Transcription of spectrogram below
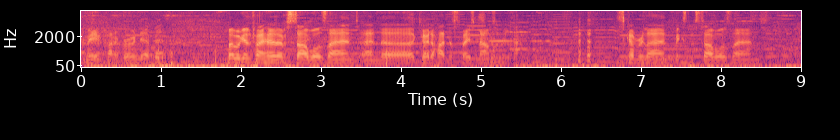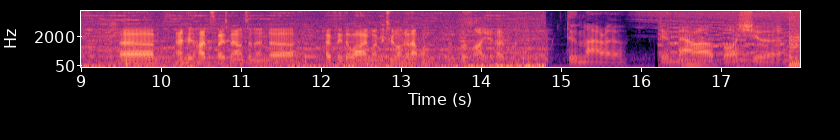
for me it kind of ruined it a bit. But we're going to try and head over to Star Wars Land and uh, go to Hyperspace Mountain. Discovery Land mixed with Star Wars Land. Um, and hit Hyperspace Mountain, and uh, hopefully the line won't be too long on that one. And Buzz Lightyear, hopefully. Tomorrow. Tomorrow for sure.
